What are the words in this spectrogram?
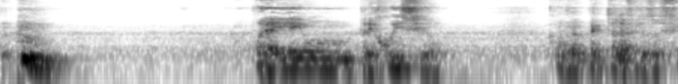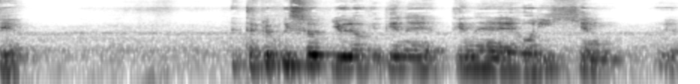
por ahí hay un prejuicio con respecto a la filosofía. Este prejuicio yo creo que tiene, tiene origen eh,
